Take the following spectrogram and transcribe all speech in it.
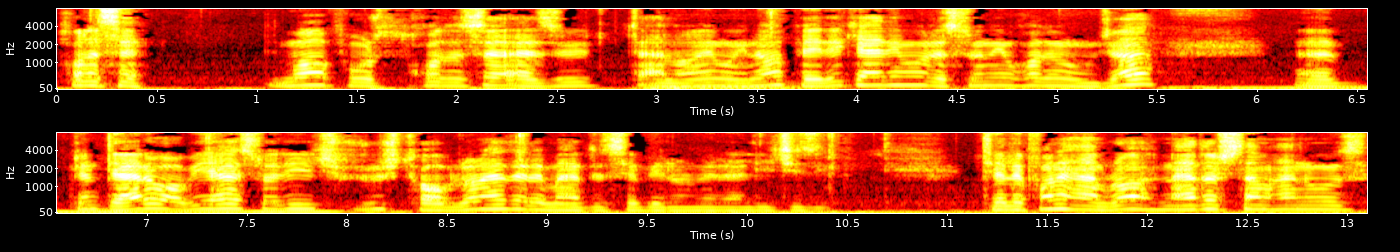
خلاصه ما خلاصه از اون علائم و اینا پیدا کردیم و رسوندیم خودمون اونجا. در آبی هست ولی روش تابلو نداره مدرسه بیرون چیزی. تلفن همراه نداشتم هنوز.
